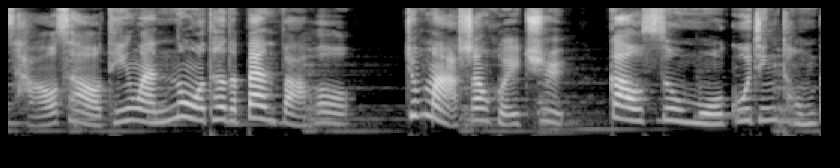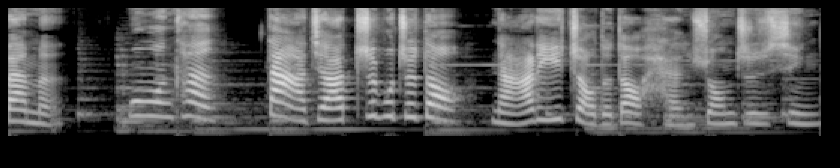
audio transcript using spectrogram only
草草听完诺特的办法后，就马上回去告诉蘑菇精同伴们，问问看大家知不知道哪里找得到寒霜之心。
